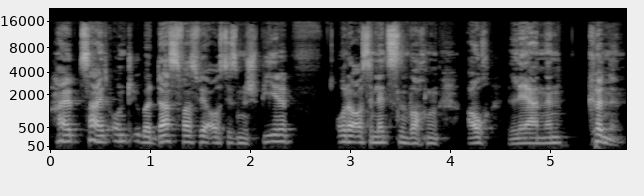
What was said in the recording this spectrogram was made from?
Halbzeit und über das, was wir aus diesem Spiel oder aus den letzten Wochen auch lernen können.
